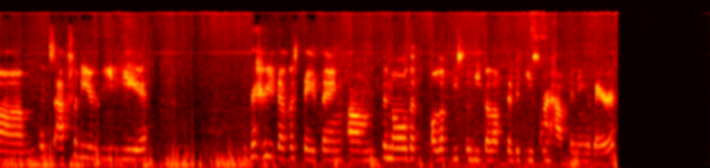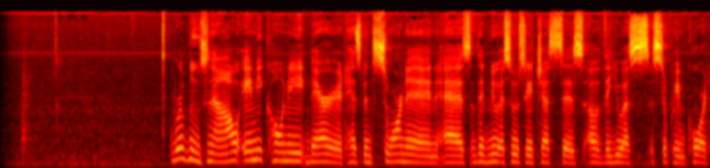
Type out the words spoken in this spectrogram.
Um, it's actually really very devastating um, to know that all of these illegal activities are happening there. World News Now, Amy Coney Barrett has been sworn in as the new Associate Justice of the U.S. Supreme Court.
